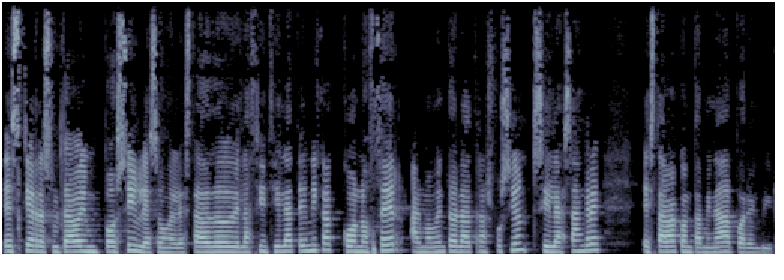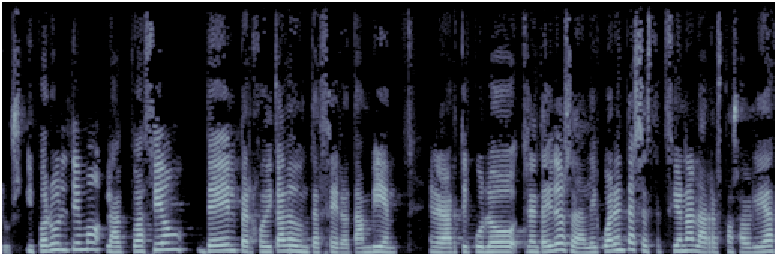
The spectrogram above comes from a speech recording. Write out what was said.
es que resultaba imposible, según el estado de la ciencia y la técnica, conocer al momento de la transfusión si la sangre estaba contaminada por el virus. Y por último, la actuación del perjudicado de un tercero. También en el artículo 32 de la Ley 40 se excepciona la responsabilidad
